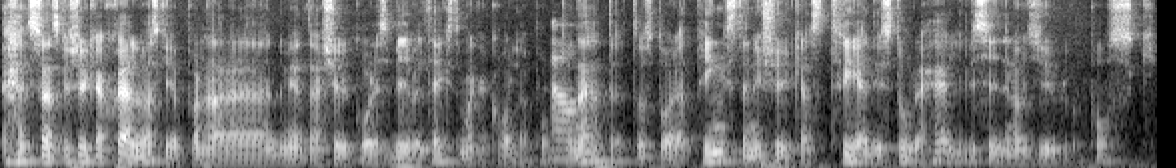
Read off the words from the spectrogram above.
Svenska kyrkan själva skrev på den här, eh, du vet den här kyrkårets bibeltexten man kan kolla på Ja. på nätet. Då står det att pingsten är kyrkans tredje stora helg vid sidan av jul och påsk.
